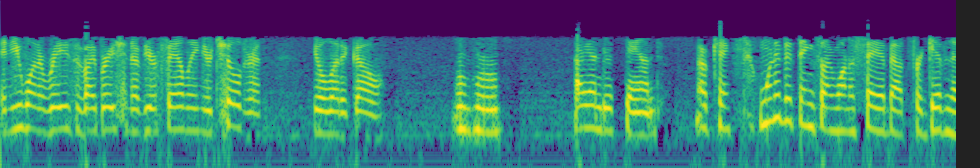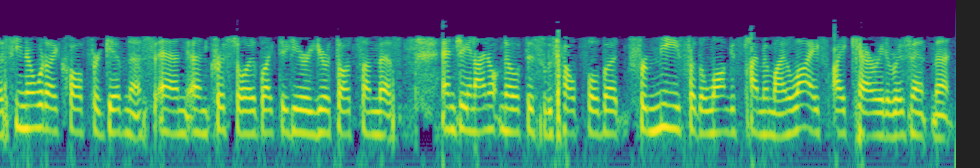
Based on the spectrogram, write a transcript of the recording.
and you want to raise the vibration of your family and your children, you'll let it go. Mhm. I understand. Okay. One of the things I want to say about forgiveness, you know what I call forgiveness, and and Christel, I'd like to hear your thoughts on this. And Jane, I don't know if this was helpful, but for me, for the longest time in my life, I carried a resentment.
